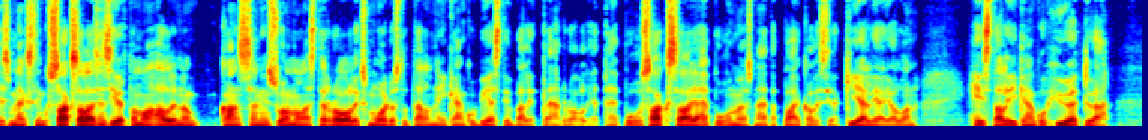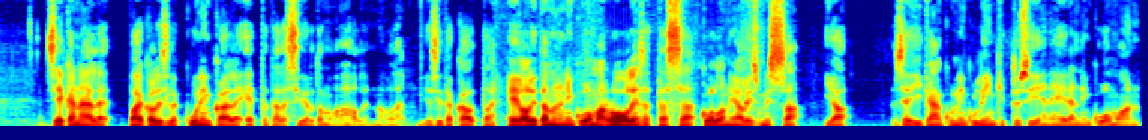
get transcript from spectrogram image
esimerkiksi niin kuin saksalaisen siirtomaahallinnon kanssa, niin suomalaisten rooliksi muodostui tällainen ikään kuin viestinvälittäjän rooli, että he puhuivat saksaa ja he puhuivat myös näitä paikallisia kieliä, jolloin heistä oli ikään kuin hyötyä – sekä näille paikallisille kuninkaille että tälle siirtomaahallinnolle. Ja sitä kautta heillä oli tämmöinen niin kuin oma roolinsa tässä kolonialismissa ja se ikään kuin, niin kuin linkitty siihen heidän niin kuin omaan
